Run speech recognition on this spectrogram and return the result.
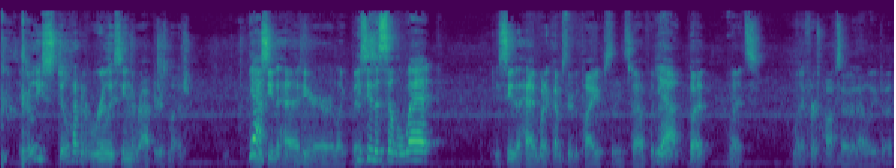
You really still haven't really seen the raptors much. Yeah, You see the head here, like this. you see the silhouette. You see the head when it comes through the pipes and stuff. Yeah. But when it's when it first pops out at Ellie, but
